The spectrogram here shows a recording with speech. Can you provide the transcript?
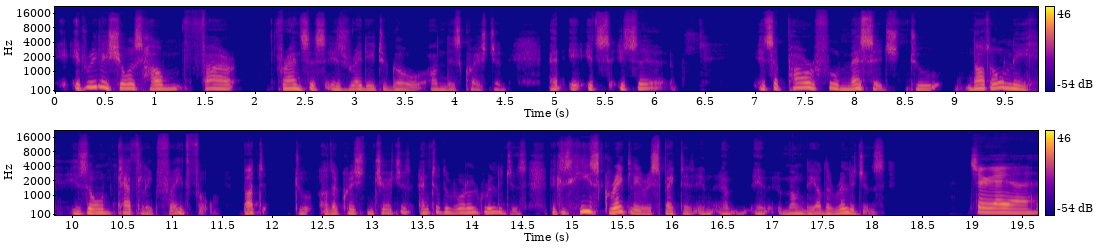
it really shows how far Francis is ready to go on this question. And it's, it's, a, it's a powerful message to not only his own Catholic faithful, but to other Christian churches and to the world religions, because he's greatly respected in, um, in among the other religions. Gerry, I uh,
